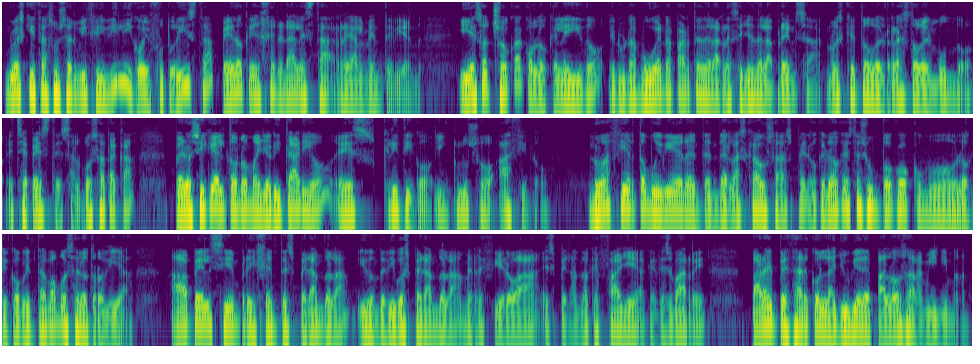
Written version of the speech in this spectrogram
No es quizás un servicio idílico y futurista, pero que en general está realmente bien. Y eso choca con lo que he leído en una buena parte de las reseñas de la prensa. No es que todo el resto del mundo eche peste salvo Sataka, pero sí que el tono mayoritario es crítico, incluso ácido. No acierto muy bien a entender las causas, pero creo que esto es un poco como lo que comentábamos el otro día. A Apple siempre hay gente esperándola, y donde digo esperándola me refiero a esperando a que falle, a que desbarre, para empezar con la lluvia de palos a la mínima.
